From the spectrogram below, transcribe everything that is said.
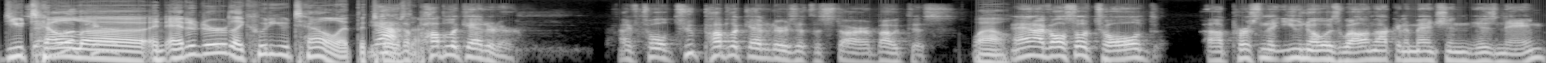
Do you tell uh, an editor? Like, who do you tell at the? Yeah, the public editor. I've told two public editors at the Star about this. Wow. And I've also told a person that you know as well. I'm not going to mention his name.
